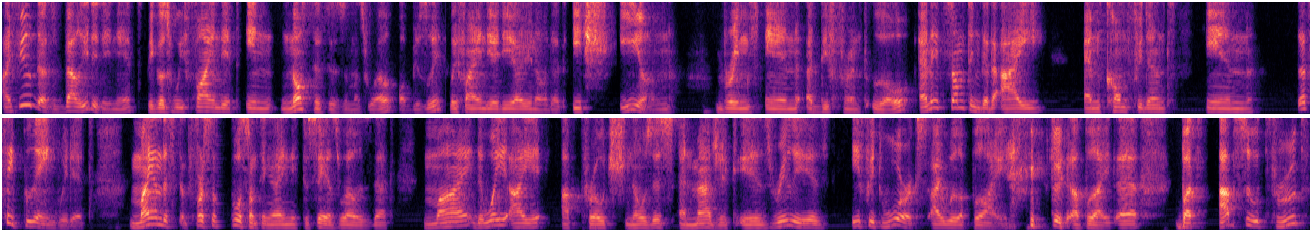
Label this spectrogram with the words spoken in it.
I feel there's validity in it because we find it in Gnosticism as well, obviously. We find the idea, you know, that each eon brings in a different law. And it's something that I am confident in let's say playing with it my understand first of all something i need to say as well is that my the way i approach gnosis and magic is really is if it works i will apply it to apply it. Uh, but absolute truth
